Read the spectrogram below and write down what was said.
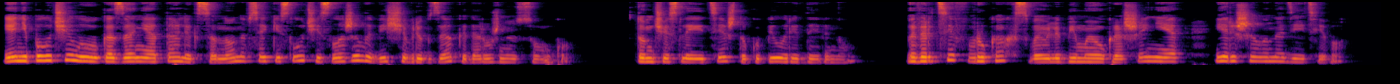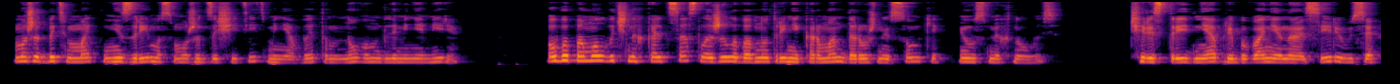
Я не получила указания от Алекса, но на всякий случай сложила вещи в рюкзак и дорожную сумку. В том числе и те, что купил Редевинал. Повертев в руках свое любимое украшение, я решила надеть его. Может быть, мать незримо сможет защитить меня в этом новом для меня мире. Оба помолвочных кольца сложила во внутренний карман дорожной сумки и усмехнулась. Через три дня пребывания на Осириусе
